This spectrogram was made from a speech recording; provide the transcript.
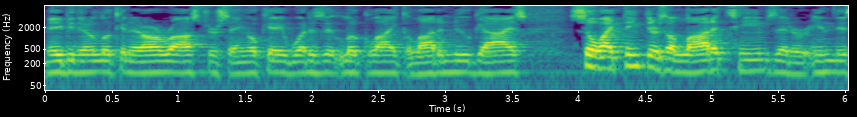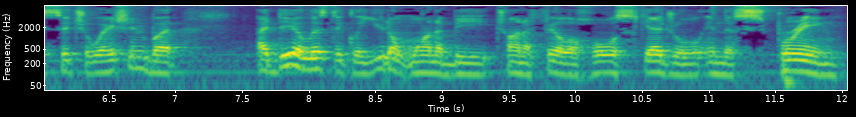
Maybe they're looking at our roster saying, okay, what does it look like? A lot of new guys. So I think there's a lot of teams that are in this situation, but idealistically, you don't want to be trying to fill a whole schedule in the spring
